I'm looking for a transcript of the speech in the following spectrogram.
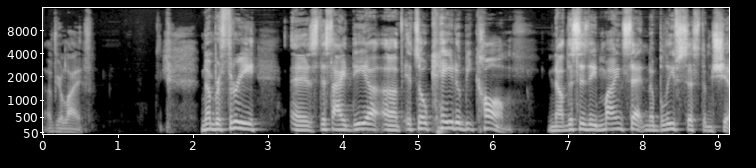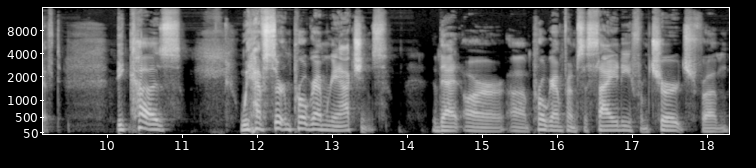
of your life. Number three is this idea of it's okay to be calm. Now, this is a mindset and a belief system shift because we have certain program reactions that are uh, programmed from society, from church, from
